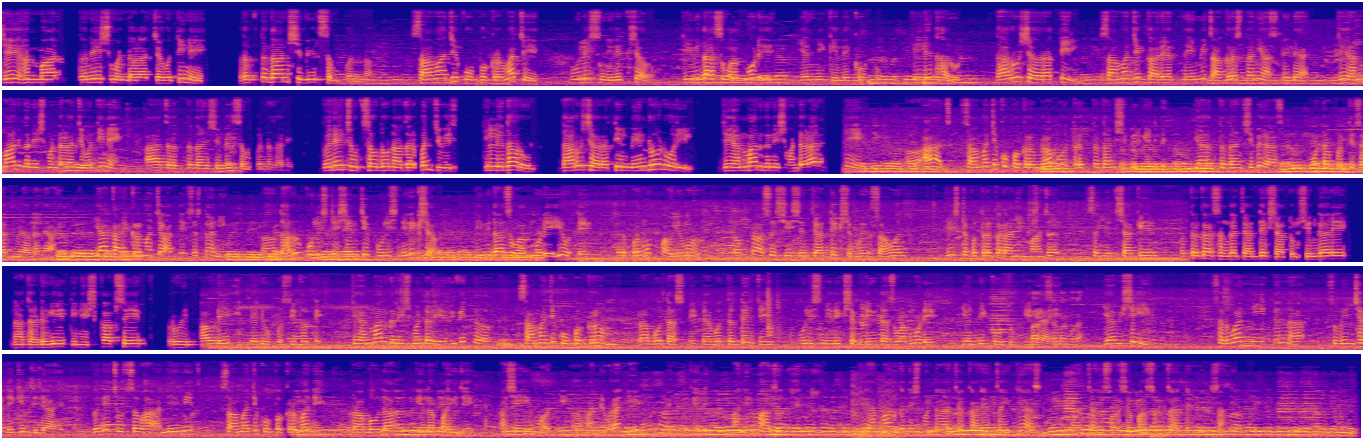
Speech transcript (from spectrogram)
जय हनुमान गणेश मंडळाच्या वतीने रक्तदान शिबिर संपन्न. सामाजिक उपक्रमाचे पोलीस निरीक्षक देविदास वाघमोडे यांनी केले कौतुक. किल्ले धारूर धारूर शहरातील सामाजिक कार्यात नेहमीच अग्रस्थानी असलेल्या जय हनुमान गणेश मंडळाच्या वतीने आज रक्तदान शिबिर संपन्न झाले. गणेश उत्सव दोन हजार पंचवीस किल्ले धारूर धारूर शहरातील मेन रोडवरील जय हनुमान गणेश मंडळाने अ, आज सामाजिक उपक्रम राबवत रक्तदान शिबिर घेतले. या रक्तदान शिबिरास मोठा प्रतिसाद मिळालेला आहे. या कार्यक्रमाच्या अध्यक्षस्थानी धारूर पोलीस स्टेशनचे पोलीस निरीक्षक देविदास वाघमोडे हे होते. तर प्रमुख पाहुणे म्हणून डॉक्टर असोसिएशनचे अध्यक्ष मयूर सावंत ज्येष्ठ पत्रकार अनिल महाजन सय्यद शाकेर पत्रकार संघाचे अध्यक्ष अतुल शिनगारे नाथा ढगे दिनेश कापसे रोहित फावडे इत्यादी उपस्थित होते. जे हनुमान गणेश मंडळ हे विविध सामाजिक उपक्रम राबवत असते त्याबद्दल त्यांचे पोलीस निरीक्षक देविदास वाघमोडे यांनी कौतुक केले आहे. याविषयी सर्वांनी त्यांना शुभेच्छा देखील दिल्या आहेत. गणेश उत्सव हा नेहमीच सामाजिक उपक्रमाने राबवला गेला पाहिजे असेही मत मान्यवरांनी व्यक्त केले. अनिल महाजन यांनी जे हनुमान गणेश मंडळाच्या कार्याचा इतिहास चाळीस वर्षापासूनचा त्यांनी सांगितला.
